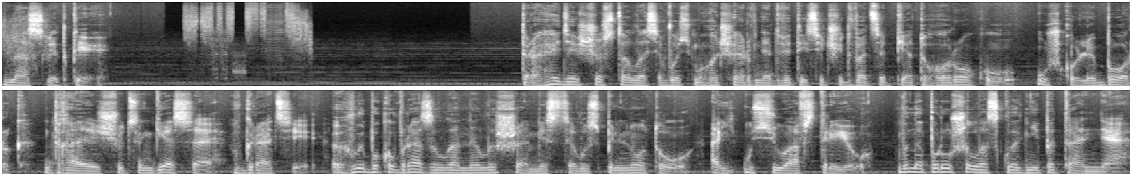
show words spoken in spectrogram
Наслідки. Трагедія, що сталася 8 червня 2025 року у школі Борг Драє Шуценгесе в Граці, глибоко вразила не лише місцеву спільноту, а й усю Австрію. Вона порушила складні питання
